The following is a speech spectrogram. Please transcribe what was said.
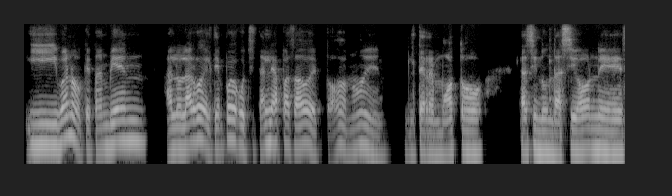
Y bueno, que también a lo largo del tiempo de Juchitán le ha pasado de todo, ¿no? El terremoto, las inundaciones,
